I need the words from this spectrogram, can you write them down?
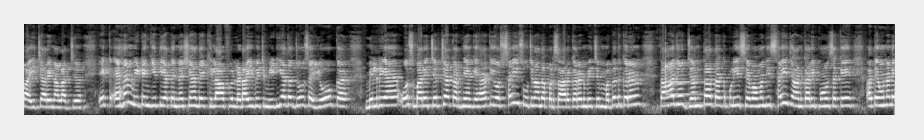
ਭਾਈਚਾਰੇ ਨਾਲ ਅੱਜ ਇੱਕ ਅਹਿਮ ਮੀਟਿੰਗ ਕੀਤੀ ਅਤੇ ਨਸ਼ਿਆਂ ਦੇ ਖਿਲਾਫ ਲੜਾਈ ਵਿੱਚ ਮੀਡੀਆ ਦਾ ਜੋ ਸਹਿਯੋਗ ਮਿਲ ਰਿਹਾ ਹੈ, ਉਸ ਬਾਰੇ ਚਰਚਾ ਕਰਦਿਆਂ ਕਿਹਾ ਕਿ ਉਹ ਸਹੀ ਸੂਚਨਾ ਦਾ ਪ੍ਰਸਾਰ ਕਰਨ ਵਿੱਚ ਮਦਦ ਕਰਨ ਤਾਂ ਜੋ ਜਨਤਾ ਤੱਕ ਪੁਲਿਸ ਸੇਵਾਵਾਂ ਦੀ ਸਹੀ ਜਾਣਕਾਰੀ ਪਹੁੰਚ ਸਕੇ ਅਤੇ ਉਹਨਾਂ ਨੇ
